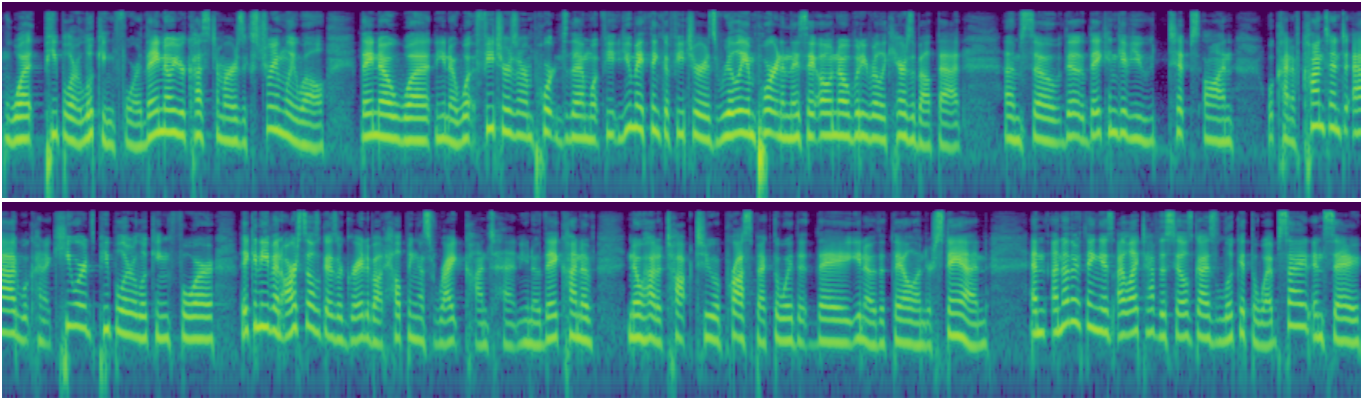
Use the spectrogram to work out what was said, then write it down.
what people are looking for. They know your customers extremely well. They know what, you know, what features are important to them. What fe- you may think a feature is really important and they say, "Oh, nobody really cares about that." Um, so they, they can give you tips on what kind of content to add, what kind of keywords people are looking for. They can even our sales guys are great about helping us write content. You know, they kind of know how to talk to a prospect the way that they, you know, that they'll understand. And another thing is, I like to have the sales guys look at the website and say,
